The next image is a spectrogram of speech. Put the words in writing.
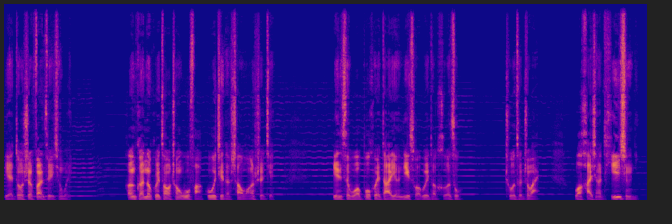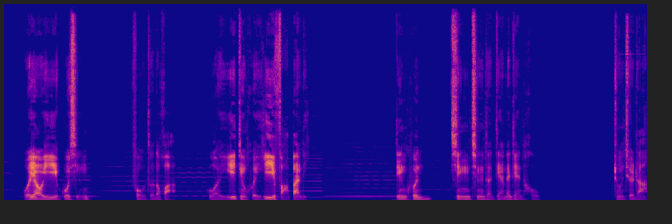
也都是犯罪行为，很可能会造成无法估计的伤亡事件。因此，我不会答应你所谓的合作。除此之外，我还想提醒你，不要一意孤行，否则的话，我一定会依法办理。丁坤轻轻的点了点头。钟局长，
